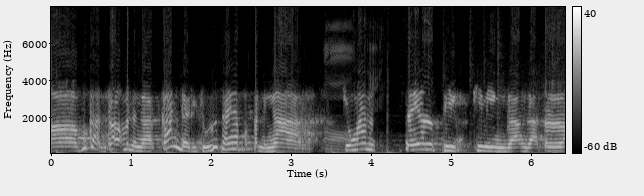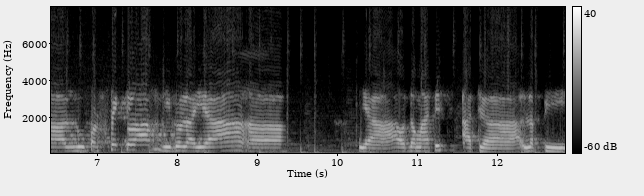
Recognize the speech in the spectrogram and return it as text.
Uh, bukan kalau mendengarkan dari dulu saya pendengar. Oh, cuman saya lebih gini nggak nggak terlalu perfect lah gitulah ya. Uh, ya otomatis ada lebih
